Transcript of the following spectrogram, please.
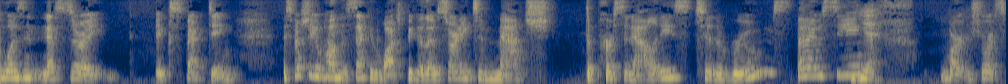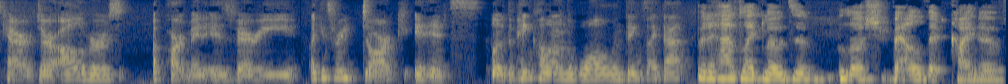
wasn't necessarily expecting, especially upon the second watch because I was starting to match the personalities to the rooms that I was seeing. Yes. Martin Short's character, Oliver's apartment is very like it's very dark in its the paint color on the wall and things like that. But it has like loads of lush velvet kind of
